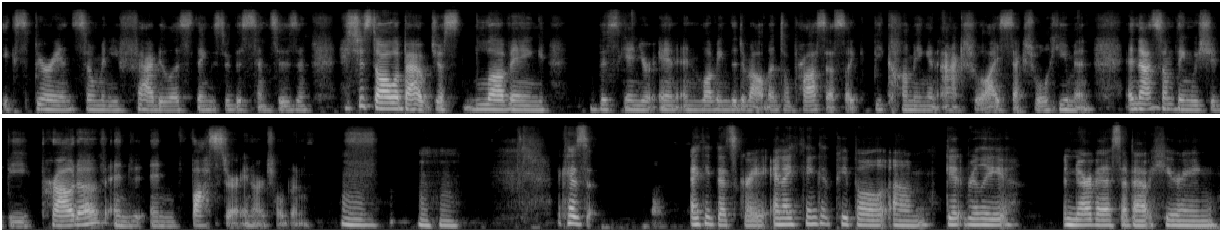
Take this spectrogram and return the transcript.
experience so many fabulous things through the senses. And it's just all about just loving the skin you're in and loving the developmental process like becoming an actualized sexual human. And that's something we should be proud of and and foster in our children. Mm-hmm. because i think that's great. And i think that people um, get really nervous about hearing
